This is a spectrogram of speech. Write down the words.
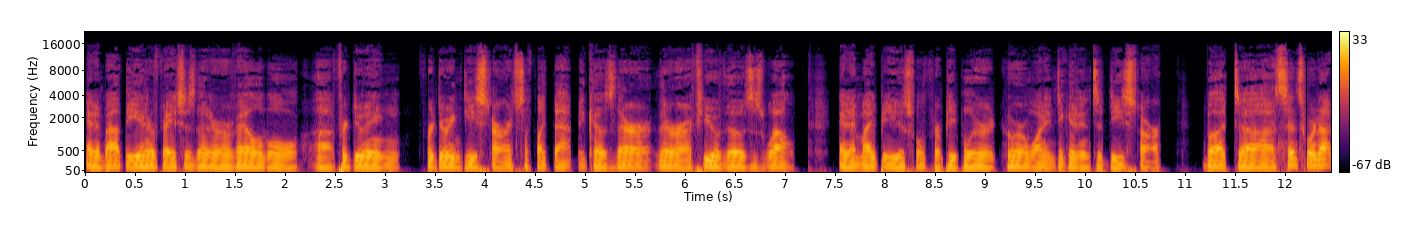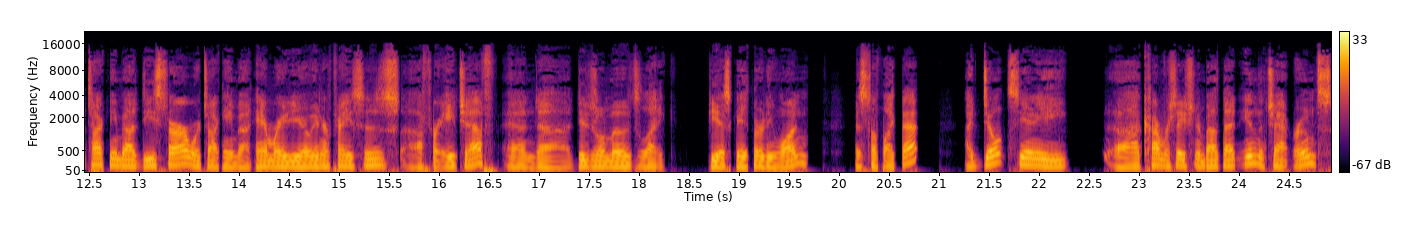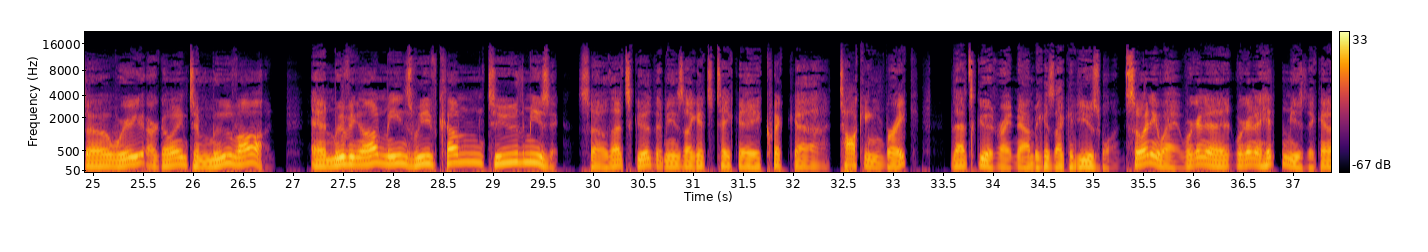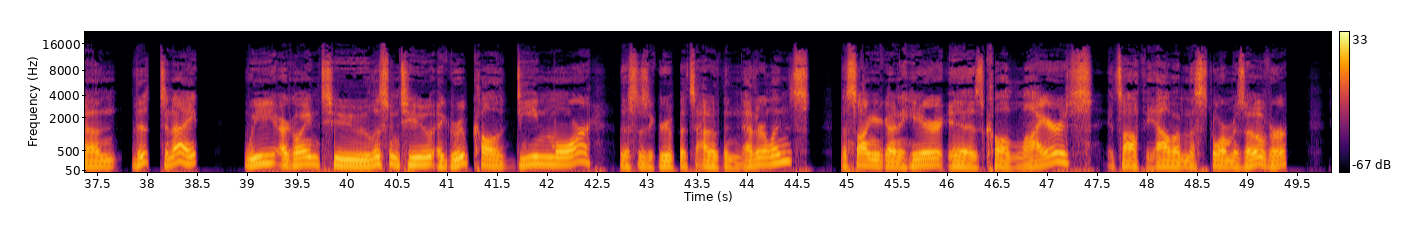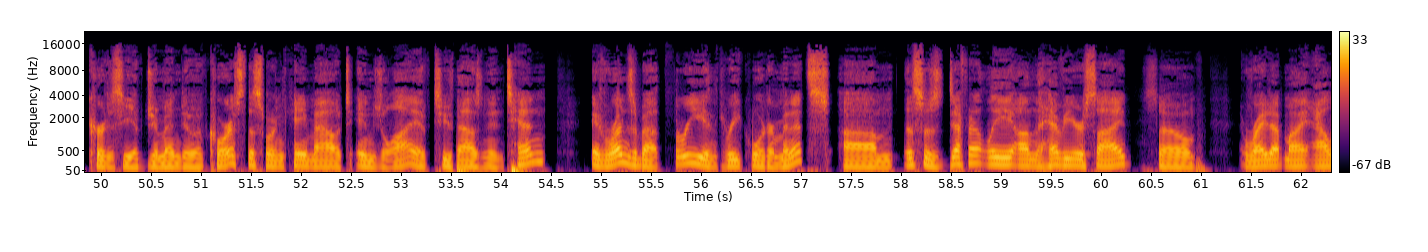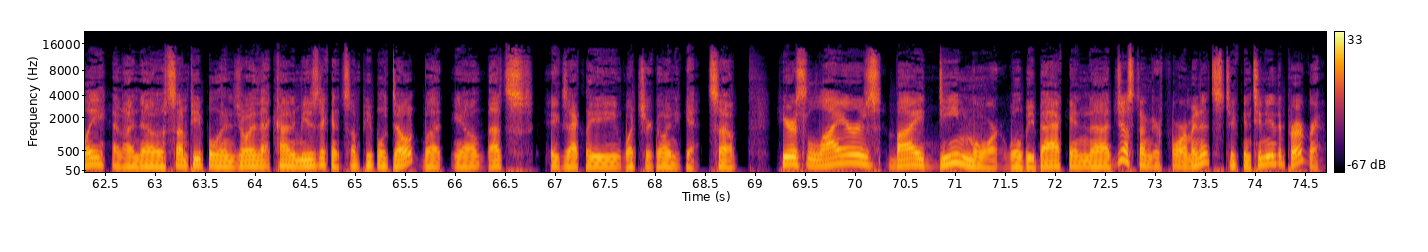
and about the interfaces that are available uh, for doing for doing D Star and stuff like that, because there are, there are a few of those as well, and it might be useful for people who are who are wanting to get into D Star. But uh, since we're not talking about D Star, we're talking about ham radio interfaces uh, for HF and uh, digital modes like PSK31 and stuff like that. I don't see any uh, conversation about that in the chat room, so we are going to move on. And moving on means we've come to the music. So that's good. That means I get to take a quick uh, talking break. That's good right now because I could use one. So anyway, we're gonna we're gonna hit the music, and on this tonight we are going to listen to a group called Dean Moore. This is a group that's out of the Netherlands. The song you're going to hear is called Liars. It's off the album The Storm is Over, courtesy of Jamendo, of course. This one came out in July of 2010. It runs about three and three quarter minutes. Um, this is definitely on the heavier side, so right up my alley. And I know some people enjoy that kind of music and some people don't, but you know, that's exactly what you're going to get. So Here's Liars by Dean Moore. We'll be back in uh, just under four minutes to continue the program.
